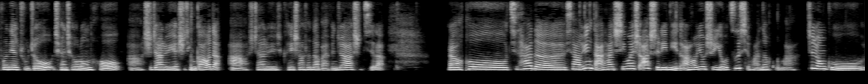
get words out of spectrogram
风电主轴，全球龙头啊，市占率也是挺高的啊，市占率可以上升到百分之二十几了。然后其他的像韵达，它是因为是二十厘米的，然后又是游资喜欢的股嘛，这种股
